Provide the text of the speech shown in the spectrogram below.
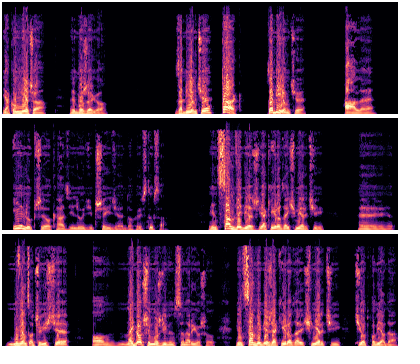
jako miecza Bożego. Zabiją cię? Tak, zabiją cię. Ale ilu przy okazji ludzi przyjdzie do Chrystusa? Więc sam wybierz, jaki rodzaj śmierci E, mówiąc oczywiście o najgorszym możliwym scenariuszu. Więc sam wybierz, jaki rodzaj śmierci ci odpowiada.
